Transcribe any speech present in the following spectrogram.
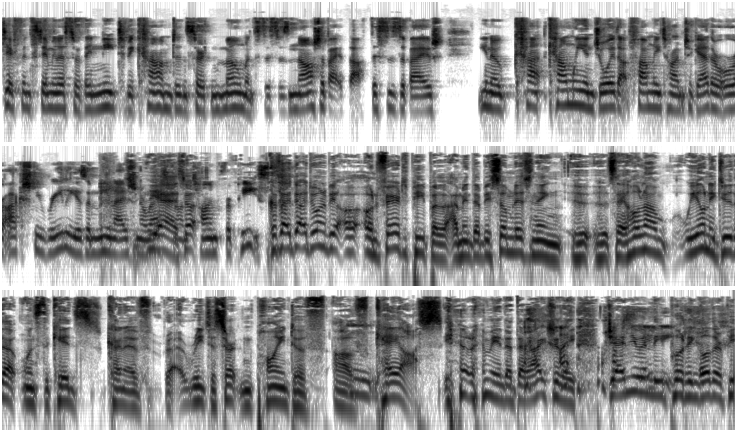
different stimulus or they need to be calmed in certain moments. This is not about that. This is about, you know, can, can we enjoy that family time together or actually really is a meal out in a yeah, restaurant so, time for peace? Because I, I, don't want to be unfair to people. I mean, there'll be some listening who, who say, hold on, we only do that once the kids kind of reach a certain point of, of mm. chaos. You know what I mean? That they're actually genuinely putting other people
